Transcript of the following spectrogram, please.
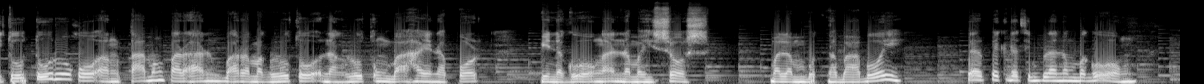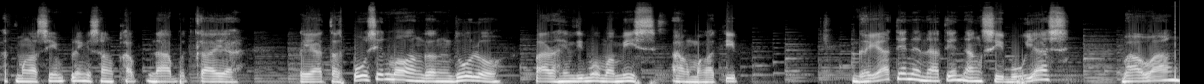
ituturo ko ang tamang paraan para magluto ng lutong bahay na pork binagoongan na may sauce, malambot na baboy, perfect na timpla ng bagoong at mga simpleng sangkap na abot kaya. Kaya tapusin mo hanggang dulo para hindi mo mamiss ang mga tip. Gayatin na natin ang sibuyas, bawang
